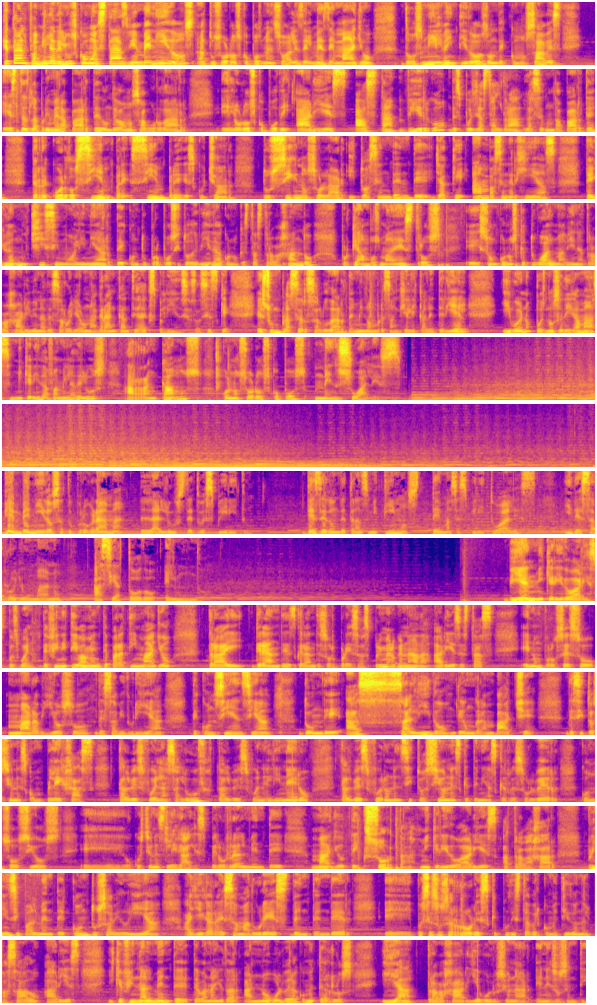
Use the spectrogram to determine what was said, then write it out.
¿Qué tal familia de luz? ¿Cómo estás? Bienvenidos a tus horóscopos mensuales del mes de mayo 2022, donde como sabes esta es la primera parte donde vamos a abordar el horóscopo de Aries hasta Virgo. Después ya saldrá la segunda parte. Te recuerdo siempre, siempre escuchar tu signo solar y tu ascendente, ya que ambas energías te ayudan muchísimo a alinearte con tu propósito de vida, con lo que estás trabajando, porque ambos maestros eh, son con los que tu alma viene a trabajar y viene a desarrollar una gran cantidad de experiencias. Así es que es un placer saludarte. Mi nombre es Angélica Leteriel y bueno, pues no se diga más, mi querida familia de luz, arrancamos con los horóscopos mensuales. Bienvenidos a tu programa La Luz de tu Espíritu, desde donde transmitimos temas espirituales y desarrollo humano hacia todo el mundo. Bien, mi querido Aries, pues bueno, definitivamente para ti mayo trae grandes, grandes sorpresas. Primero que nada, Aries, estás en un proceso maravilloso de sabiduría, de conciencia, donde has salido de un gran bache, de situaciones complejas, tal vez fue en la salud, tal vez fue en el dinero, tal vez fueron en situaciones que tenías que resolver con socios eh, o cuestiones legales, pero realmente Mayo te exhorta, mi querido Aries, a trabajar principalmente con tu sabiduría, a llegar a esa madurez de entender eh, pues esos errores que pudiste haber cometido en el pasado, Aries, y que finalmente te van a ayudar a no volver a cometerlos y a trabajar y evolucionar en esos sentidos.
